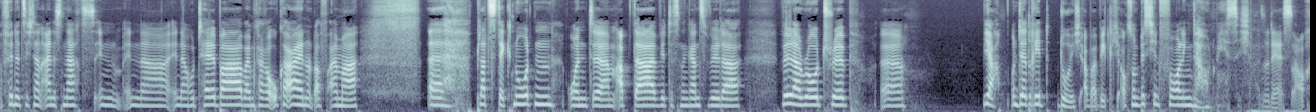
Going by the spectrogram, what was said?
Findet sich dann eines Nachts in, in, einer, in einer Hotelbar beim Karaoke ein und auf einmal äh, platzt der Knoten und ähm, ab da wird es ein ganz wilder, wilder Roadtrip. Äh, ja, und der dreht durch, aber wirklich auch so ein bisschen Falling Down mäßig. Also der ist auch,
